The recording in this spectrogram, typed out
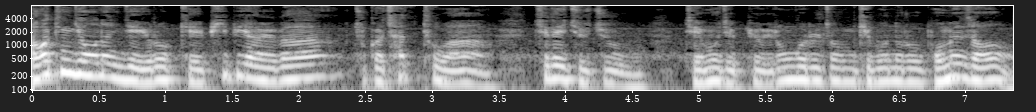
저 같은 경우는 이제 이렇게 PBR과 주가 차트와 최대 주주, 재무제표 이런 거를 좀 기본으로 보면서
